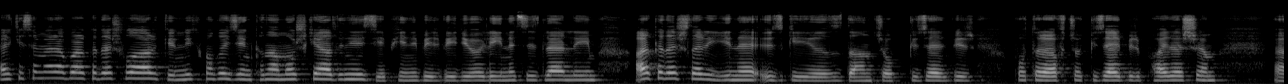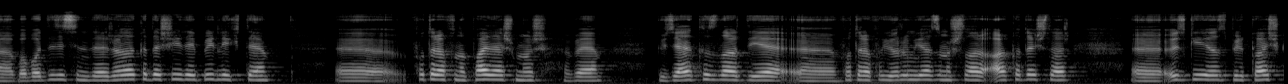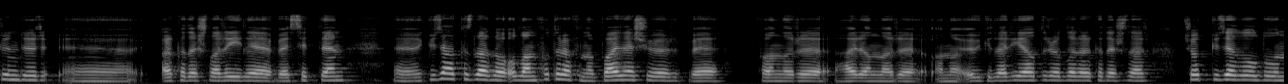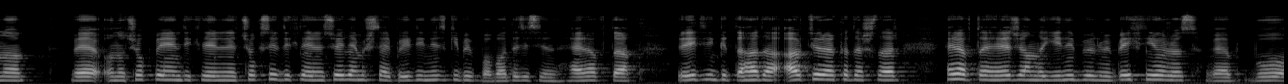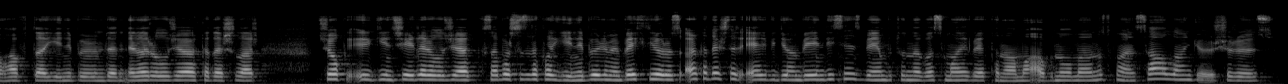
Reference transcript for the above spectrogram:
Herkese merhaba arkadaşlar. Günlük magazin kanalıma hoş geldiniz. Yepyeni bir video ile yine sizlerleyim. Arkadaşlar yine Özge Yağız'dan çok güzel bir fotoğraf, çok güzel bir paylaşım. Ee, Baba dizisinde rol arkadaşıyla birlikte e, fotoğrafını paylaşmış ve güzel kızlar diye e, fotoğrafı yorum yazmışlar. Arkadaşlar e, Özge Yağız birkaç gündür e, arkadaşlarıyla ve setten e, güzel kızlarla olan fotoğrafını paylaşıyor ve fanları, hayranları ona övgüler yağdırıyorlar arkadaşlar. Çok güzel olduğunu ve onu çok beğendiklerini, çok sevdiklerini söylemişler. Bildiğiniz gibi Baba dizisinin her hafta reytingi daha da artıyor arkadaşlar. Her hafta heyecanla yeni bölümü bekliyoruz ve bu hafta yeni bölümde neler olacak arkadaşlar? Çok ilginç şeyler olacak. Sabırsızlıkla yeni bölümü bekliyoruz. Arkadaşlar eğer videomu beğendiyseniz beğen butonuna basmayı ve kanalıma abone olmayı unutmayın. Sağ olun görüşürüz.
